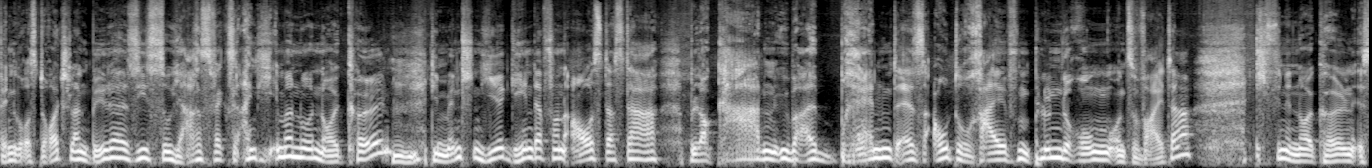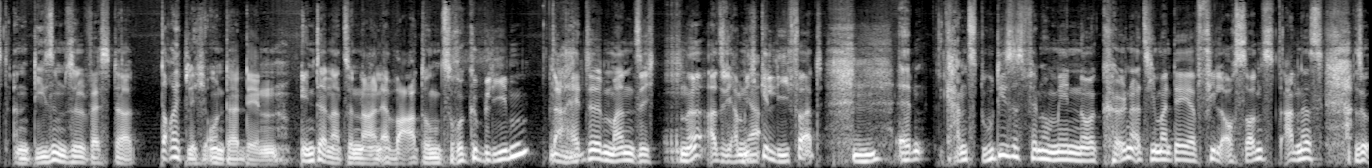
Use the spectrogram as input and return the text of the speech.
wenn du aus Deutschland Bilder siehst, so Jahreswechsel, eigentlich immer nur Neukölln. Die Menschen hier gehen davon aus, dass da Blockaden, überall brennt es, Autoreifen, Plünderungen und so weiter. Ich finde, Neukölln ist an diesem Silvester deutlich unter den internationalen Erwartungen zurückgeblieben. Da hätte man sich, ne, also die haben nicht Ja. geliefert. Ähm, kannst du dieses Phänomen Neukölln als jemand, der ja viel auch sonst anders, also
